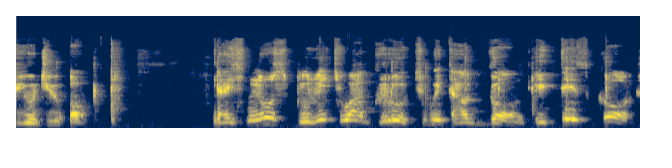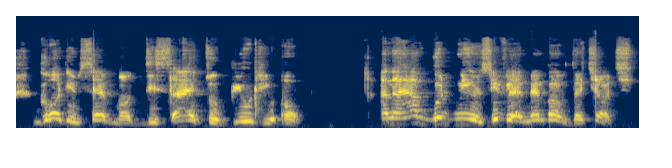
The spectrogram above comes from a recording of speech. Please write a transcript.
build you up. There is no spiritual growth without God. It is God. God Himself must decide to build you up. And I have good news if you're a member of the church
